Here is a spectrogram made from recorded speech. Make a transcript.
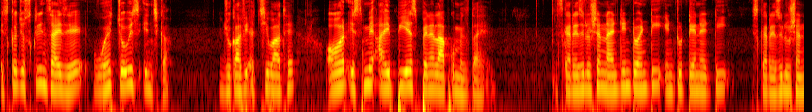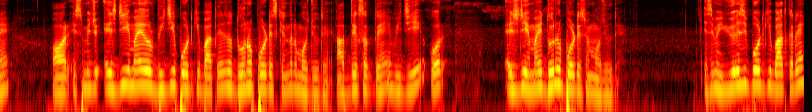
इसका जो स्क्रीन साइज़ है, वो है चौबीस इंच का, जो काफ़ी अच्छी बात है और इसमें आई पी एस पैनल आपको मिलता है। इसका resolution nineteen twenty into ten eighty इसका रेजोल्यूशन है और इसमें जो एच डी एम आई और वी जी पोर्ट की बात करें तो दोनों पोर्ट इसके अंदर मौजूद हैं। आप देख सकते हैं वी जी ए और आई दोनों पोर्ट इसमें मौजूद हैं। इसमें यू पोर्ट की बात करें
